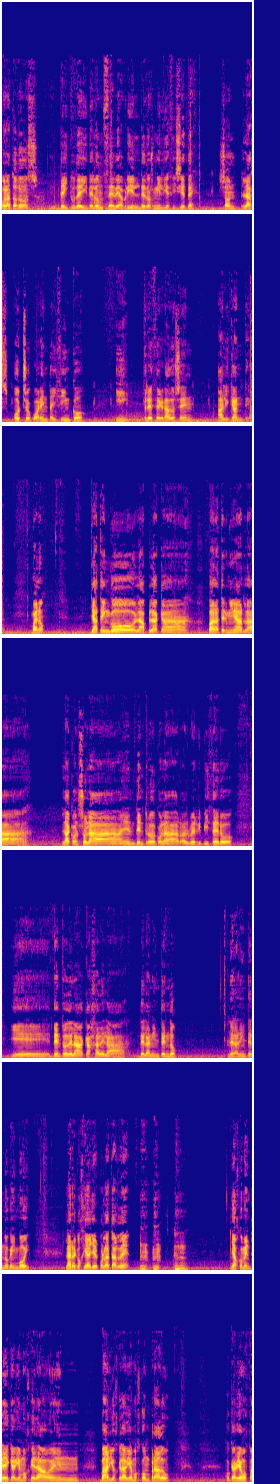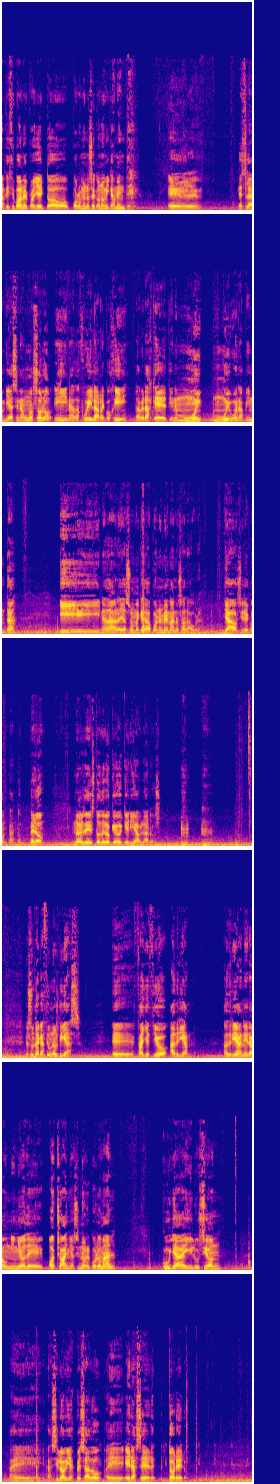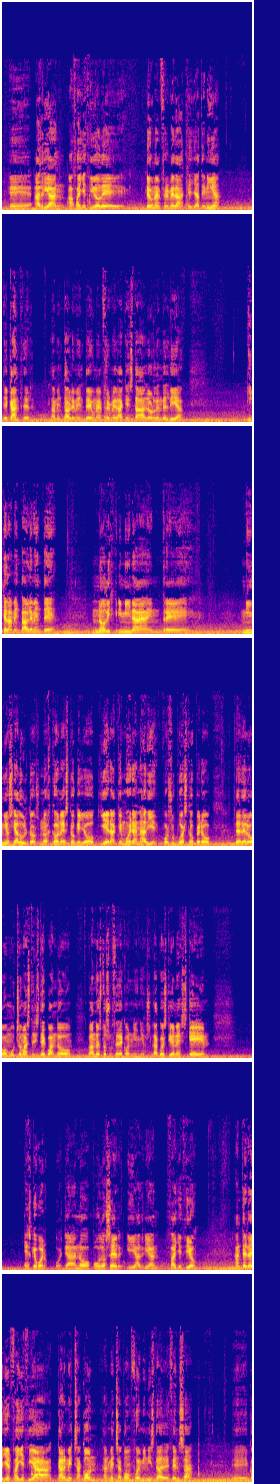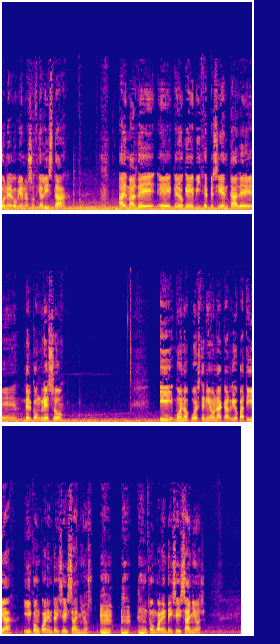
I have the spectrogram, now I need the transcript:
Hola a todos, Day to Day del 11 de abril de 2017. Son las 8.45 y 13 grados en Alicante. Bueno, ya tengo la placa para terminar la, la consola en, dentro con la Raspberry Pi y eh, dentro de la caja de la, de la Nintendo, de la Nintendo Game Boy. La recogí ayer por la tarde. Ya os comenté que habíamos quedado en varios que la habíamos comprado o que habíamos participado en el proyecto, o por lo menos económicamente, eh, que se la enviasen a uno solo. Y nada, fui, la recogí, la verdad es que tiene muy, muy buena pinta. Y, nada, ahora ya solo me queda ponerme manos a la obra, ya os iré contando, pero no es de esto de lo que hoy quería hablaros. Resulta que hace unos días eh, falleció Adrián, Adrián era un niño de 8 años, si no recuerdo mal, cuya ilusión, eh, así lo había expresado, eh, era ser torero. Eh, Adrián ha fallecido de, de una enfermedad que ya tenía, de cáncer, lamentablemente una enfermedad que está al orden del día y que lamentablemente no discrimina entre niños y adultos. No es con esto que yo quiera que muera nadie, por supuesto, pero desde luego mucho más triste cuando, cuando esto sucede con niños. La cuestión es que es que bueno, pues ya no pudo ser y Adrián falleció. Antes de ayer fallecía Carme Chacón. Carme Chacón fue ministra de Defensa eh, con el gobierno socialista, además de, eh, creo que vicepresidenta del Congreso, y bueno, pues tenía una cardiopatía y con 46 años, con 46 años,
